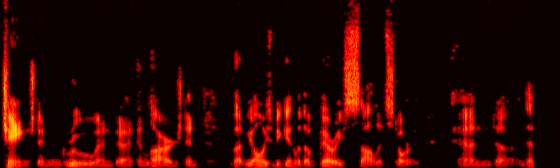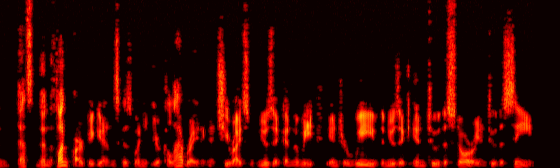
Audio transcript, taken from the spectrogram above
changed and grew and uh, enlarged and but we always begin with a very solid story and uh, then that's then the fun part begins because when you're collaborating and she writes music and then we interweave the music into the story into the scene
